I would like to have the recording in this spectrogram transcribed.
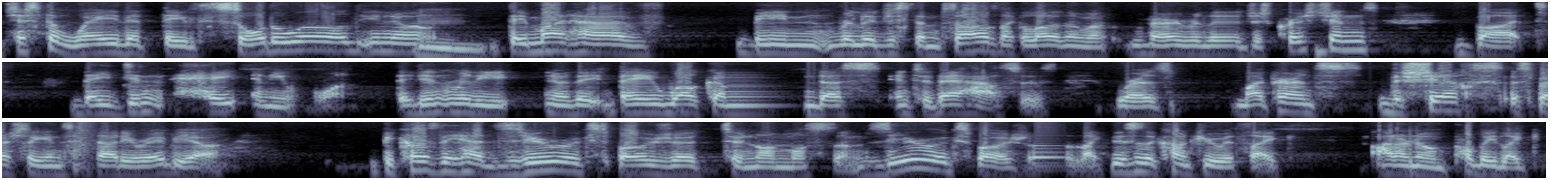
just the way that they saw the world. You know, mm. they might have been religious themselves, like a lot of them were very religious Christians, but they didn't hate anyone. They didn't really, you know, they, they welcomed us into their houses. Whereas my parents, the sheikhs, especially in Saudi Arabia, because they had zero exposure to non-Muslims, zero exposure. Like this is a country with like, I don't know, probably like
